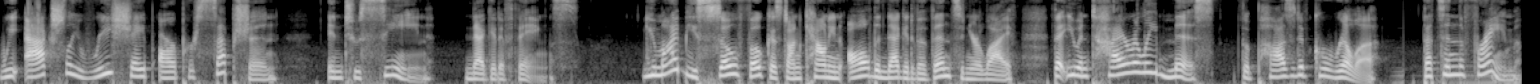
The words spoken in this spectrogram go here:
we actually reshape our perception into seeing negative things. You might be so focused on counting all the negative events in your life that you entirely miss the positive gorilla that's in the frame.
